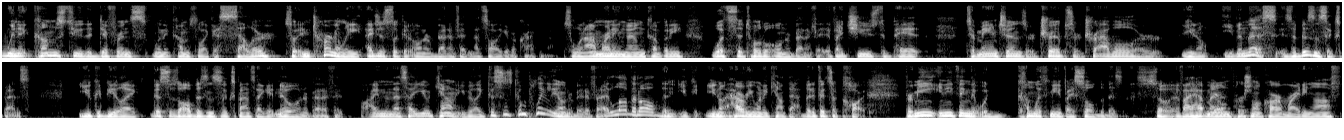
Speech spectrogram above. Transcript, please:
when it comes to the difference when it comes to like a seller so internally i just look at owner benefit and that's all i give a crap about. So when i'm running my own company what's the total owner benefit? If i choose to pay it to mansions or trips or travel or you know even this is a business expense. You could be like this is all business expense. I get no owner benefit. Fine then that's how you would count it. You'd be like this is completely owner benefit. I love it all. Then you could you know however you want to count that. But if it's a car for me anything that would come with me if i sold the business. So if i have my yeah. own personal car i'm writing off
